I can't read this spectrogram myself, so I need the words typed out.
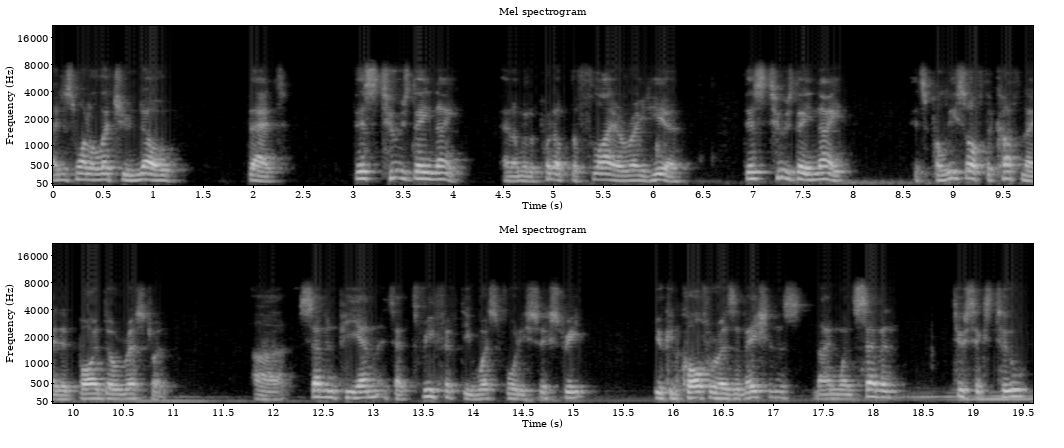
I just want to let you know that this Tuesday night, and I'm going to put up the flyer right here. This Tuesday night, it's police off the cuff night at Bordeaux Restaurant. Uh, 7 p.m. It's at 350 West 46th Street. You can call for reservations 917 262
